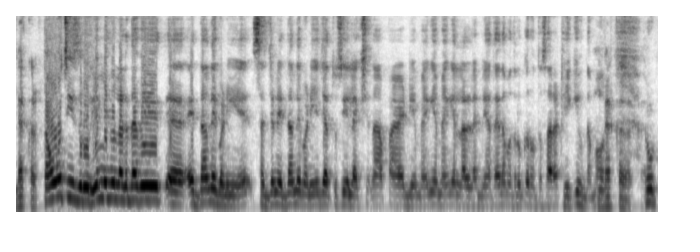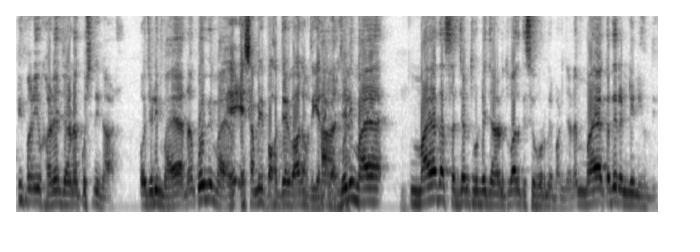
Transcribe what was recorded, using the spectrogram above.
ਬਿਲਕੁਲ। ਤਾਂ ਉਹ ਚੀਜ਼ ਜ਼ਰੂਰੀ ਹੈ। ਮੈਨੂੰ ਲੱਗਦਾ ਵੀ ਇਦਾਂ ਦੇ ਬਣੀਏ ਸੱਜਣ ਇਦਾਂ ਦੇ ਬਣੀਏ ਜਦ ਤੁਸੀਂ ਇਲੈਕਸ਼ਨ ਆਪਾਂ ਐਡੀਆਂ ਮਹਿੰਗੀਆਂ ਮਹਿੰਗੀਆਂ ਲੜ ਲੈਂਦੇ ਆ ਤਾਂ ਇਹਦਾ ਮਤਲਬ ਘਰੋਂ ਤਾਂ ਸਾਰਾ ਠੀਕ ਹੀ ਹੁੰਦਾ ਮਾਹੌਲ। ਰੋਟੀ ਪਾਣੀ ਉਹ ਖਾਣੇ ਜਾਣਾ ਕੁਛ ਨਹੀਂ ਨਾਲ। ਉਹ ਜਿਹੜੀ ਮਾਇਆ ਨਾ ਕੋਈ ਵੀ ਮਾਇਆ ਇਹ ਸਮਝ ਬਹੁਤ ਦੇਰ ਬਾਅਦ ਆਉਂਦੀ ਹੈ ਨਾ ਜਿਹੜੀ ਮਾਇਆ ਮਾਇਆ ਦਾ ਸੱਜਣ ਤੁਹਾਡੇ ਜਾਣ ਤੋਂ ਬਾਅਦ ਕਿਸੇ ਹੋਰ ਨੇ ਬਣ ਜਾਣਾ। ਮਾਇਆ ਕਦੇ ਰੰਡੀ ਨਹੀਂ ਹੁੰਦੀ।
